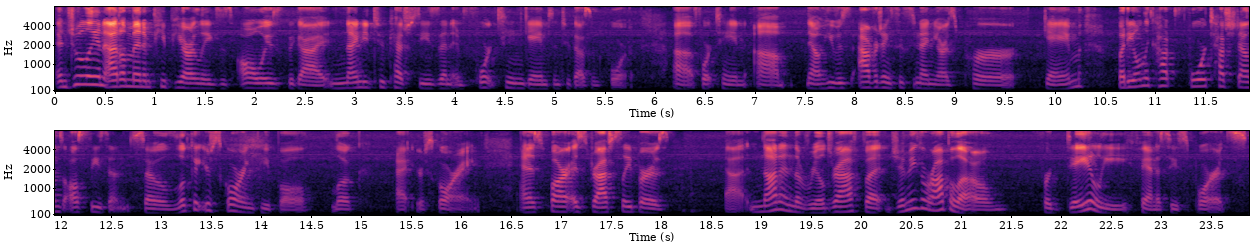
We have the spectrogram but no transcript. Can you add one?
And Julian Edelman in PPR leagues is always the guy. 92 catch season in 14 games in 2004. Uh, 14. Um, now, he was averaging 69 yards per game, but he only caught four touchdowns all season. So look at your scoring, people. Look at your scoring. And as far as draft sleepers, uh, not in the real draft, but Jimmy Garoppolo for daily fantasy sports.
